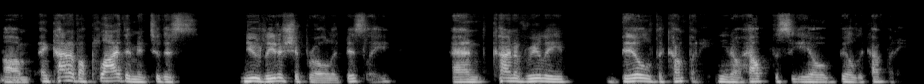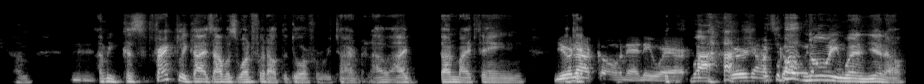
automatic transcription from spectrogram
mm-hmm. um, and kind of apply them into this new leadership role at Bizly and kind of really build the company, you know, help the CEO build the company. Mm-hmm. I mean, because frankly, guys, I was one foot out the door for retirement. I, I done my thing. You're Again, not going anywhere. Well, it's about knowing when you know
